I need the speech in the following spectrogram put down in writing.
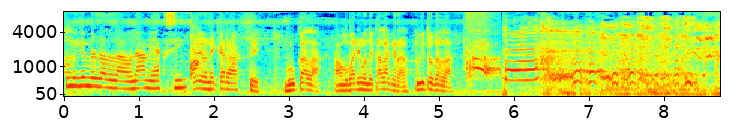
তুমি কেমন জানলাও না আমি আঁকছি। এই অনেকে রাখছে। গু কালা আমার বাড়ির মধ্যে কালা কালা তুই তো কালা।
